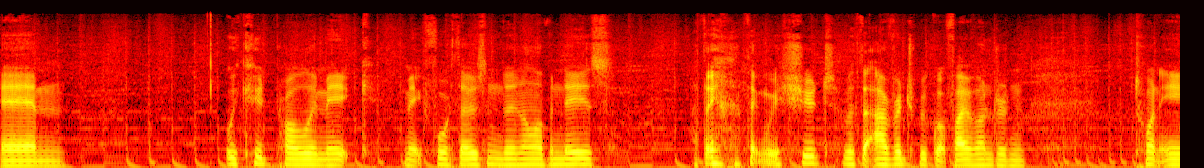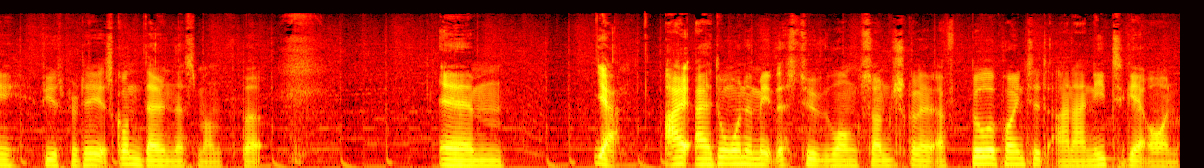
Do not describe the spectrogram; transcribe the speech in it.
Um, we could probably make make 4,000 in 11 days. I think I think we should. With the average, we've got 520 views per day. It's gone down this month, but um, yeah, I, I don't want to make this too long, so I'm just to, I've bullet pointed and I need to get on.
